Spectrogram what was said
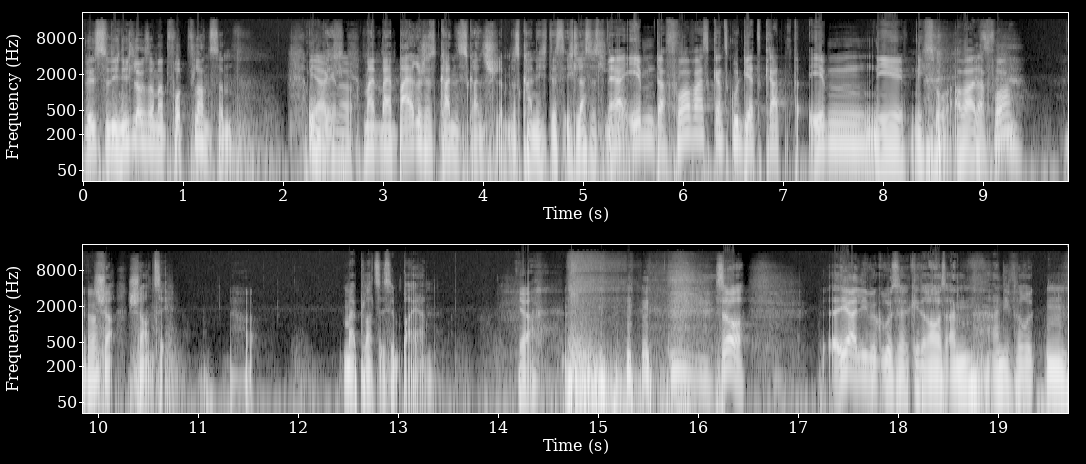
willst du dich nicht langsam mal fortpflanzen? Ja, genau. Mein, mein Bayerisch ist ganz, ganz schlimm. Das kann ich, das, ich lasse es lieber. Ja, eben davor war es ganz gut, jetzt gerade eben, nee, nicht so. Aber davor? Ja. Scha schauen Sie. Mein Platz ist in Bayern. Ja. So. Ja, liebe Grüße geht raus an, an die verrückten,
